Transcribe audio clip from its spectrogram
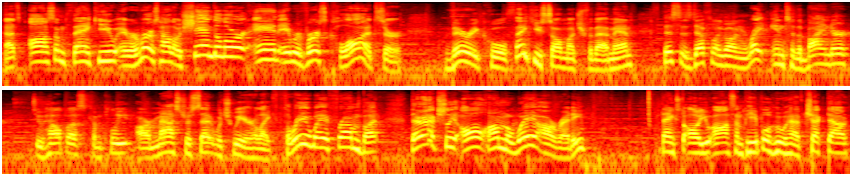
That's awesome. Thank you. A Reverse Hollow Chandelure and a Reverse Clawitzer. Very cool. Thank you so much for that, man. This is definitely going right into the binder to help us complete our master set, which we are like three away from, but they're actually all on the way already. Thanks to all you awesome people who have checked out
